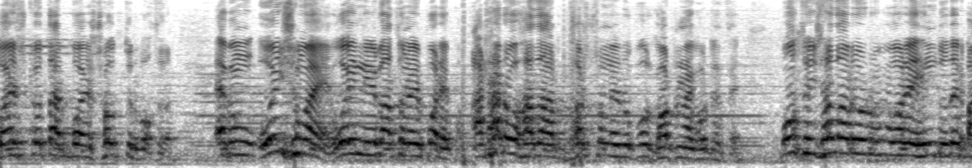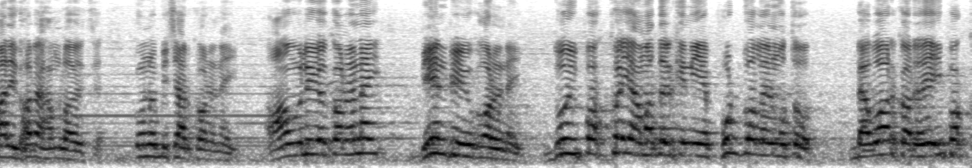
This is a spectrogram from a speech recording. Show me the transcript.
বয়স্ক তার বয়স সত্তর বছর। এবং ওই সময়, ওই নির্বাচনের পরে আঠারো হাজার ধর্ষণের উপর ঘটনা ঘটেছে। পঁচিশ হাজারের উপরে হিন্দুদের বাড়ি ঘরে হামলা হয়েছে। কোনো বিচার করে নাই, আওয়ামী লীগও করে নাই, বিএনপিও করে নাই। দুই পক্ষই আমাদেরকে নিয়ে ফুটবলের মতো ব্যবহার করে। এই পক্ষ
